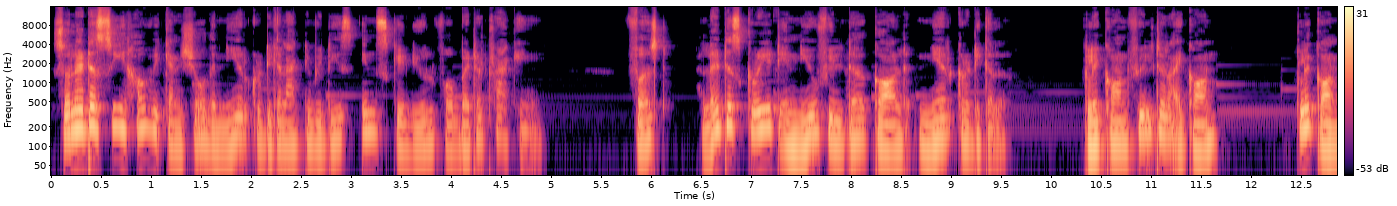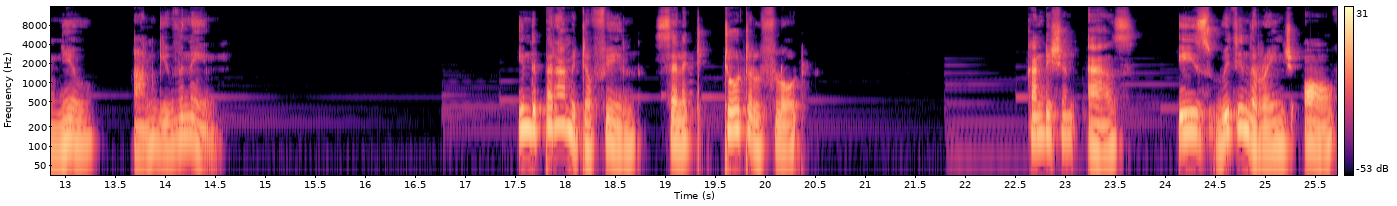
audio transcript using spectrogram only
So let us see how we can show the near critical activities in schedule for better tracking. First, let us create a new filter called near critical. Click on filter icon, click on new and give the name. In the parameter field, select total float, condition as is within the range of,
